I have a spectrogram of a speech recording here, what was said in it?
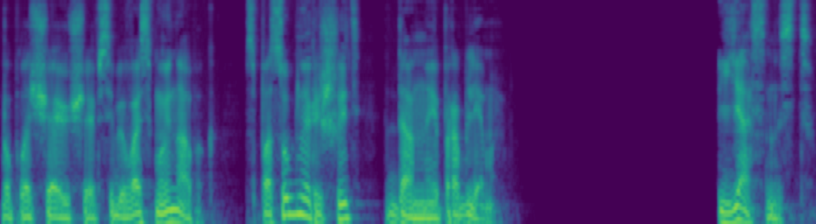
воплощающая в себе восьмой навык, способна решить данные проблемы. Ясность.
